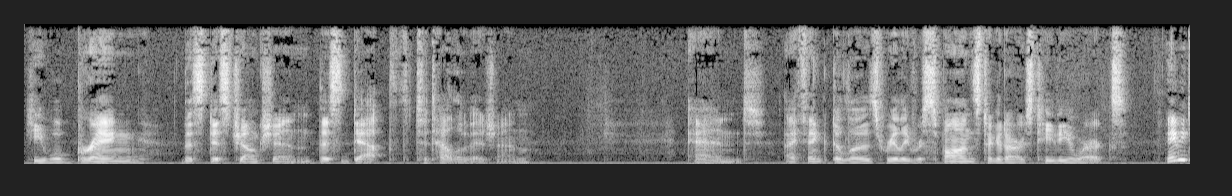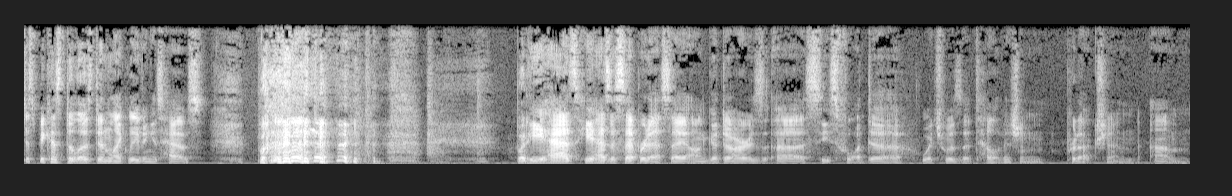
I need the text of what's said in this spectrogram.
he will bring this disjunction, this depth to television. And I think Deleuze really responds to Godard's TV works. Maybe just because Deleuze didn't like leaving his house. But, but he has he has a separate essay on Godard's uh, Six fois deux, which was a television production um,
